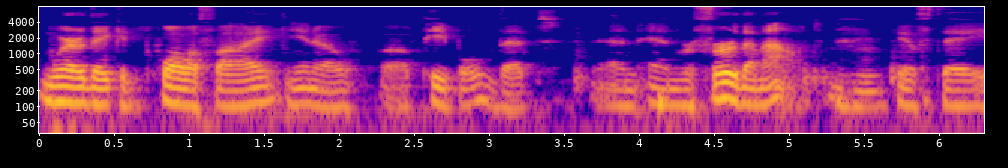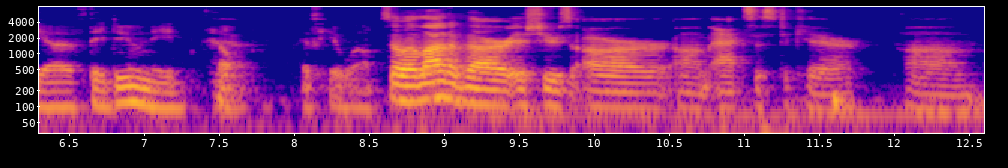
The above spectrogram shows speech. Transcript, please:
where they could qualify, you know, uh, people that and and refer them out mm-hmm. if they uh, if they do need help. Yeah if you will. So a lot of our issues are um, access to care, um,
